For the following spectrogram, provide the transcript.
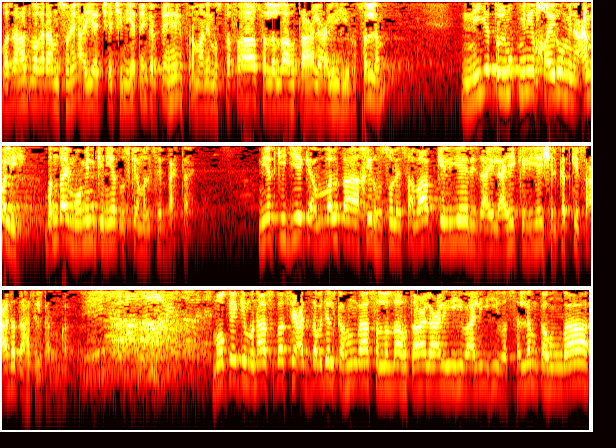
وضاحت وغیرہ ہم سنیں، آئیے اچھی اچھی نیتیں کرتے ہیں۔ فرمان مصطفیٰ صلی اللہ تعالی علیہ وسلم، نیت المؤمن خیر من عملی، بندہ مومن کی نیت اس کے عمل سے بہتر ہے۔ نیت کیجیے کہ اول تاخیر حصول ثواب کے لیے رضاء الہی کے لیے شرکت کی سعادت حاصل کروں گا۔ موقع کی مناسبت سے عز و جل کہوں گا، صلی اللہ تعالی علیہ وآلہ وسلم کہوں گا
